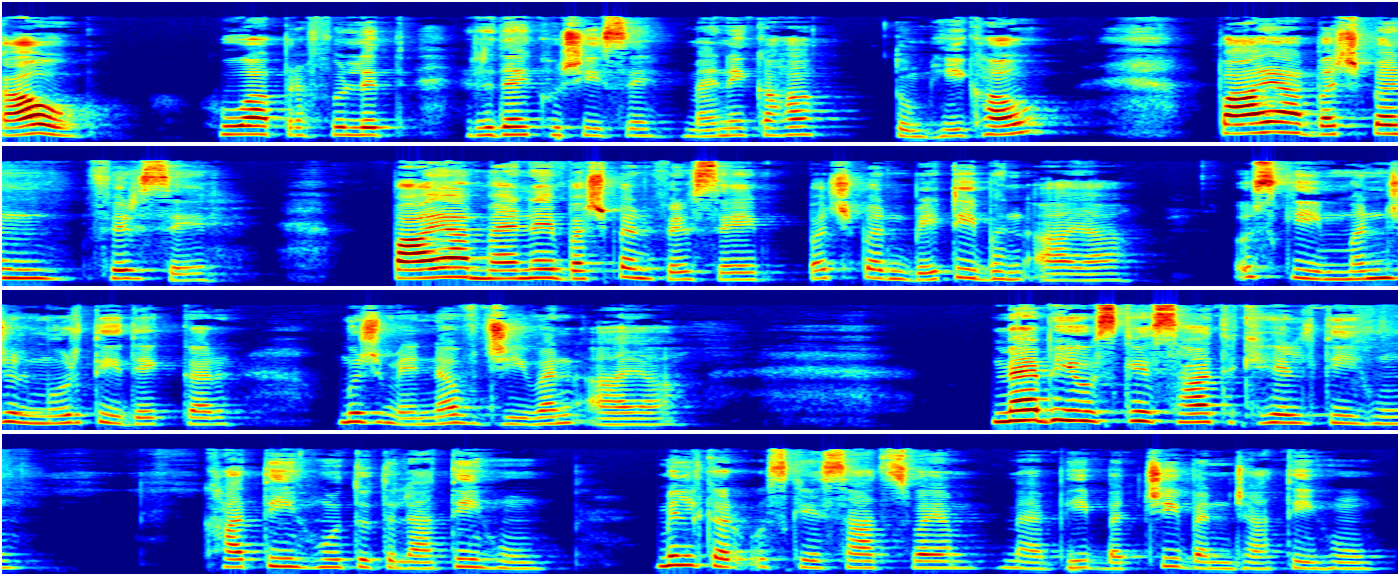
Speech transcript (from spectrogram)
काओ हुआ प्रफुल्लित हृदय खुशी से। मैंने कहा, तुम ही खाओ? पाया बचपन फिर से। पाया मैंने बचपन फिर से। बचपन बेटी बन आया। उसकी मंजुल मूर्ति देखकर मुझमें नव जीवन आया। मैं भी उसके साथ खेलती हूँ, खाती हूँ, तुतलाती हूँ, मिलकर उसके साथ स्वयं मैं भी बच्ची बन जाती हूँ।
